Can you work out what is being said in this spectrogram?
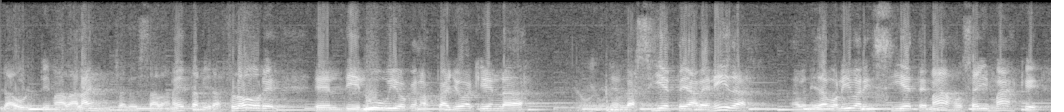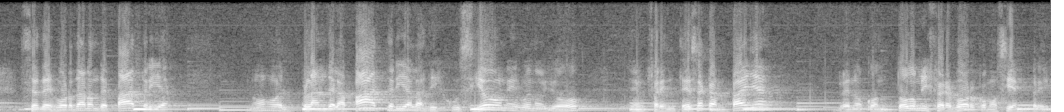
la última avalancha de Sabaneta, Miraflores, el diluvio que nos cayó aquí en, la, en las siete avenidas, Avenida Bolívar y siete más o seis más que se desbordaron de patria, ¿no? el plan de la patria, las discusiones, bueno, yo enfrenté esa campaña, bueno, con todo mi fervor como siempre,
